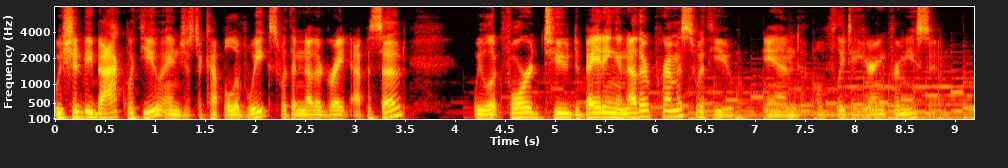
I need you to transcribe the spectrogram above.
We should be back with you in just a couple of weeks with another great episode. We look forward to debating another premise with you and hopefully to hearing from you soon.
